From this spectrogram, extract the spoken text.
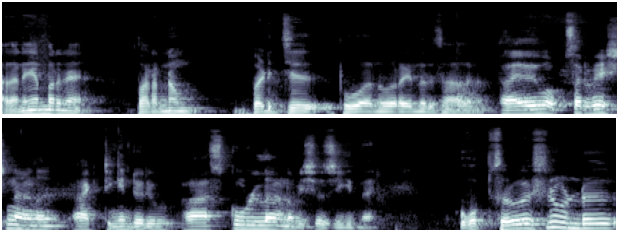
അതാണ് ഞാൻ പറഞ്ഞത് പഠനം പഠിച്ച് പോവാന്ന് പറയുന്നൊരു സാധനം. അതായത് ഒബ്സർവേഷൻ ആണ് ആക്ടിങ്ങിന്റെ ഒരു ആ സ്കൂളിലാണ് വിശ്വസിക്കുന്നത്. ഒബ്സർവേഷനും ഉണ്ട്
